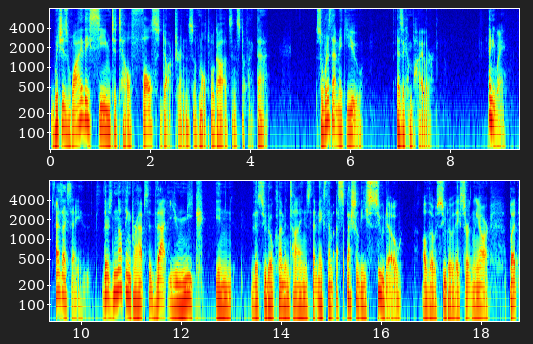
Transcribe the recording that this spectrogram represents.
which is why they seem to tell false doctrines of multiple gods and stuff like that. So, what does that make you as a compiler? Anyway, as I say, there's nothing perhaps that unique in the pseudo Clementines that makes them especially pseudo although pseudo they certainly are. But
